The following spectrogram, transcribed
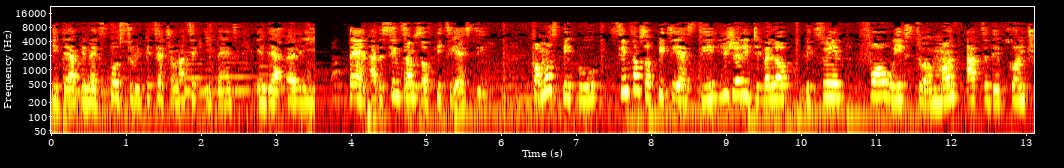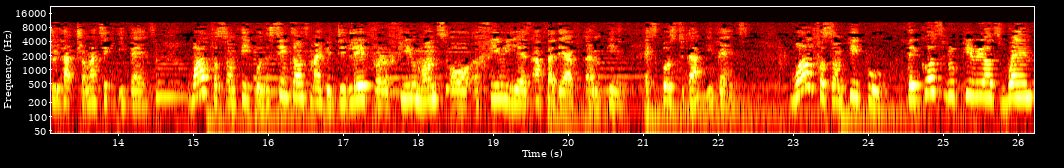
if they have been exposed to repeated traumatic events in their early years. Then are the symptoms of PTSD. For most people, symptoms of PTSD usually develop between four weeks to a month after they've gone through that traumatic event. While for some people, the symptoms might be delayed for a few months or a few years after they have um, been exposed to that event. While for some people, they go through periods when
